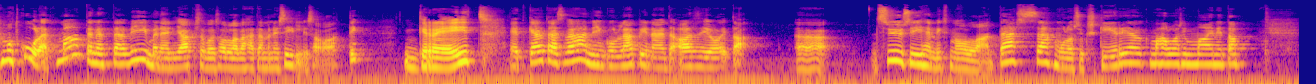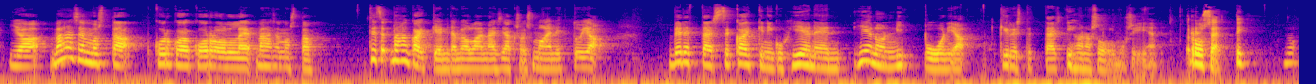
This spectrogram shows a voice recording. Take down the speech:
mutta kuule, mä ajattelen, että tämä viimeinen jakso voisi olla vähän tämmöinen sillisalaatti. Great. Et käytäisiin vähän niin kuin läpi näitä asioita. Syy siihen, miksi me ollaan tässä. Mulla olisi yksi kirja, joka mä haluaisin mainita. Ja vähän semmoista korkoa korolle, vähän semmoista, tietysti, vähän kaikkea, mitä me ollaan näissä jaksoissa mainittu. Ja vedettäisiin se kaikki niin kuin hieneen, hienoon nippuun ja kiristettäisiin ihana solmu siihen. Rusetti. No,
